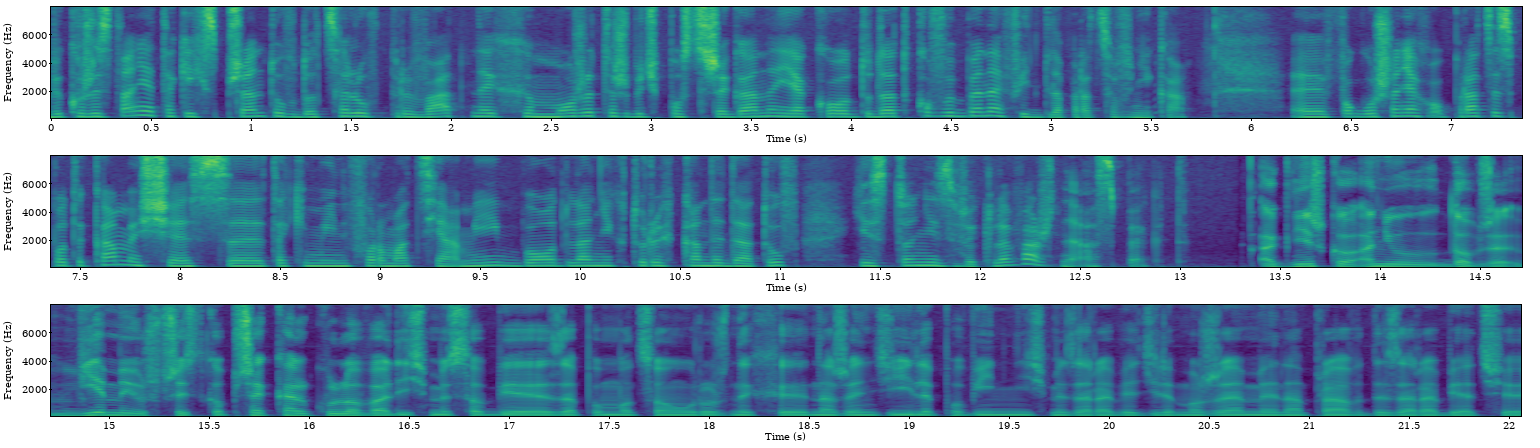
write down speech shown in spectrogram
Wykorzystanie takich sprzętów do celów prywatnych może też być postrzegane jako dodatkowy benefit dla pracownika. E, w ogłoszeniach o pracę spotykamy się z takimi informacjami, bo dla niektórych kandydatów jest to niezwykle ważny aspekt. Agnieszko, Aniu, dobrze, wiemy już wszystko. Przekalkulowaliśmy sobie za pomocą różnych e, narzędzi, ile powinniśmy zarabiać, ile możemy naprawdę zarabiać e,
